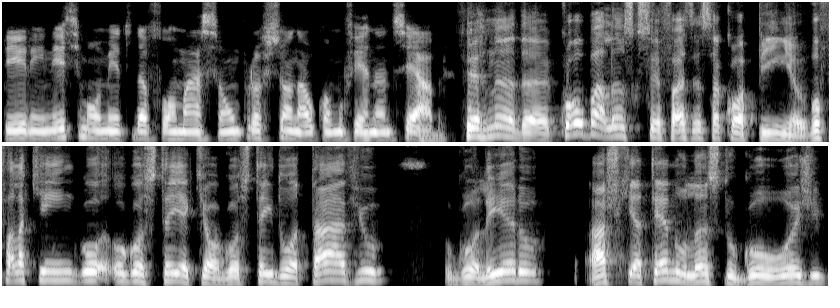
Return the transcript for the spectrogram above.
terem, nesse momento da formação, um profissional como o Fernando Seabra. Fernanda, qual o balanço que você faz dessa copinha? Vou falar quem eu gostei aqui, ó. Gostei do Otávio, o goleiro. Acho que até no lance do gol hoje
